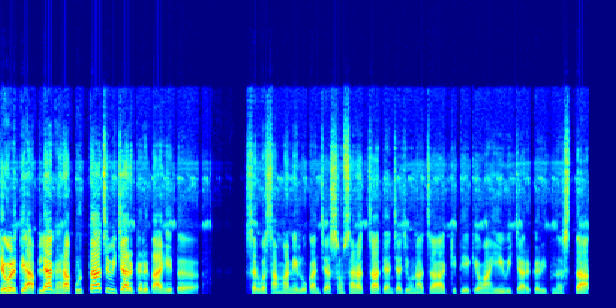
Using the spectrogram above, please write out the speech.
केवळ ते आपल्या घरापुरताच विचार करत आहेत. सर्वसामान्य लोकांच्या संसाराचा त्यांच्या जीवनाचा किती केव्हाही विचार करीत नसतात.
